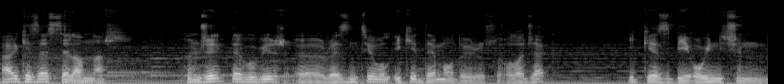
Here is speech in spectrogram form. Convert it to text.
Herkese selamlar. Öncelikle bu bir e, Resident Evil 2 demo duyurusu olacak. İlk kez bir oyun için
